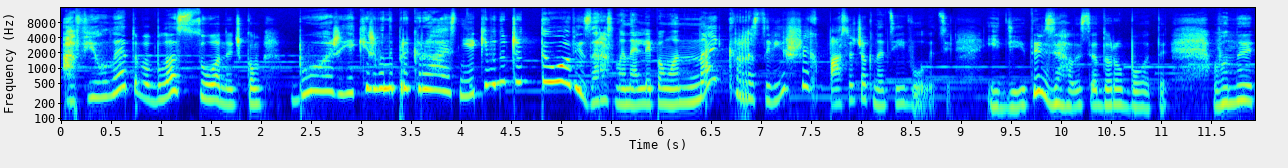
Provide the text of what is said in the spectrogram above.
а фіолетова була з сонечком. Боже, які ж вони прекрасні, які вони чудові! Зараз ми наліпимо найкрасивіших пасочок на цій вулиці. І діти взялися до роботи. Вони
